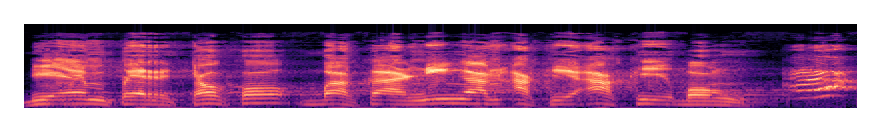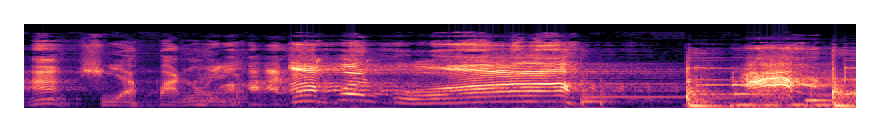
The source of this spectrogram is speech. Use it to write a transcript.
di emper toko bakal ningang aki-aki bong. Ah, siapa nunya ampun. Wah. Ah.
